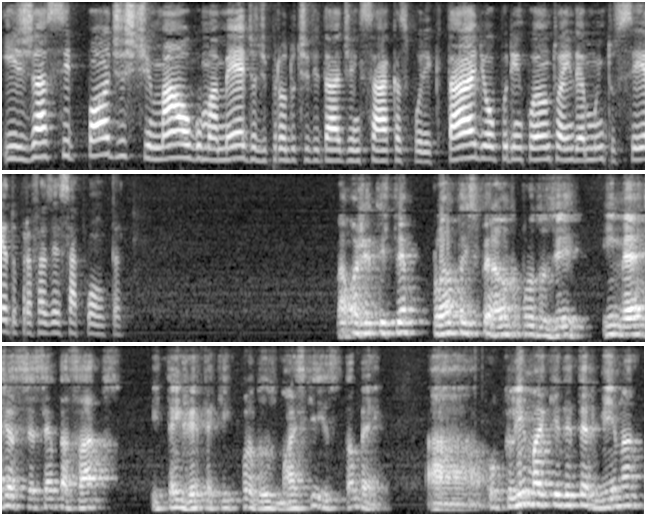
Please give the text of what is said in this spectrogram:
E já se pode estimar alguma média de produtividade em sacas por hectare ou por enquanto ainda é muito cedo para fazer essa conta? Não, a gente planta esperando produzir, em média, 60 sacos, e tem gente aqui que produz mais que isso também. Ah, o clima é que determina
